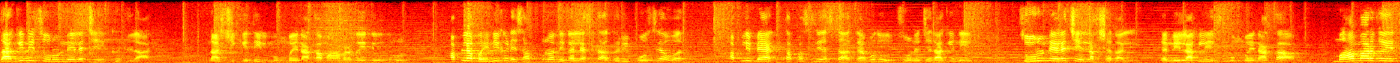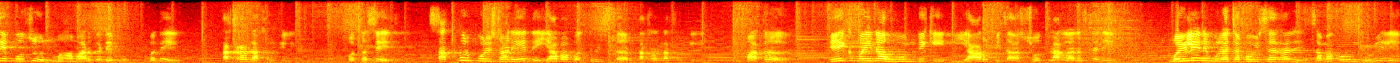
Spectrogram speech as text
दागिने चोरून नेल्याचे घडलं आहे. नाशिक येथील मुंबई नाका महामार्ग येथे उतरून आपल्या बहिणीकडे सातपुरा निघाले असता घरी पोहोचल्यावर आपली बॅग तपासली असता त्यामधून सोन्याचे दागिने चोरून नेल्याचे लक्षात आले. त्यांनी लागलीच मुंबई नाका महामार्ग येथे पोहोचून महामार्ग डेपो मध्ये तक्रार दाखल केली व तसेच सातपूर पोलीस ठाणे येथे याबाबत रिस्तर तक्रार दाखल केली. मात्र एक महिना होऊन देखील या आरोपीचा शोध लागला नसल्याने महिलेने मुलाच्या भविष्यासाठी जमा करून ठेवलेले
